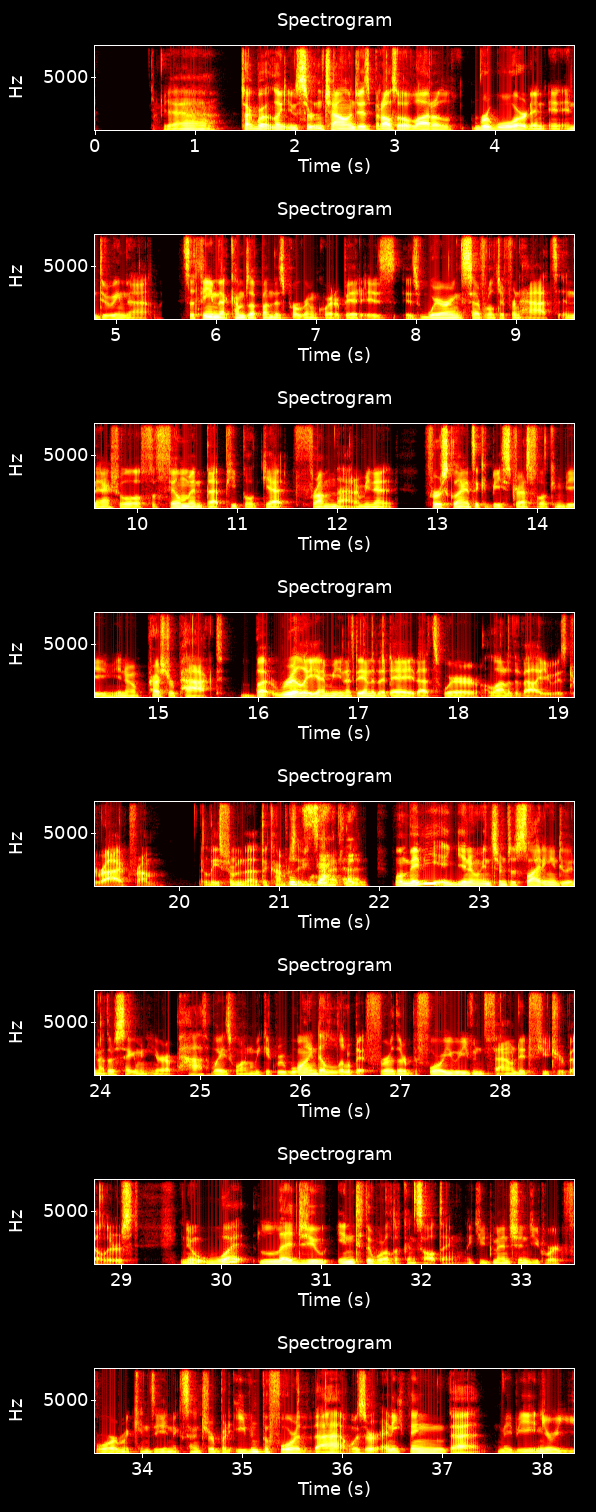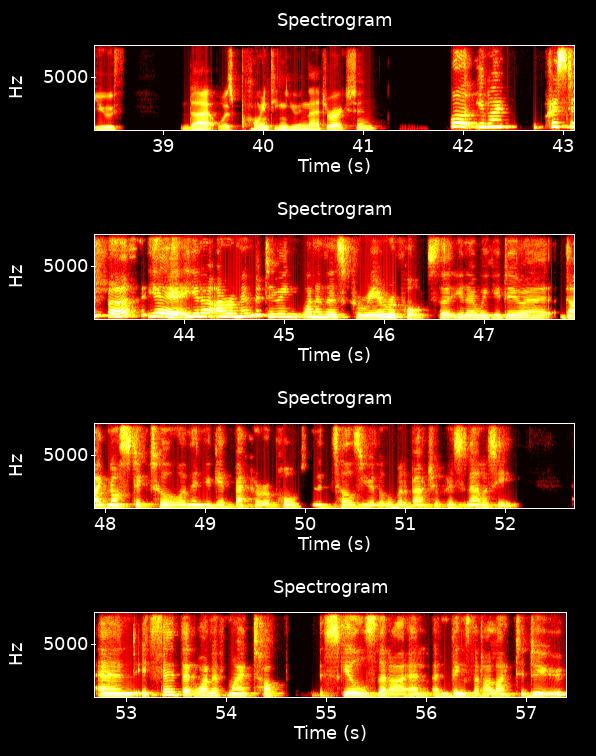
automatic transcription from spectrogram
Yeah. Talk about like certain challenges, but also a lot of reward in, in, in doing that. It's a theme that comes up on this program quite a bit is is wearing several different hats and the actual fulfillment that people get from that. I mean, at first glance, it can be stressful, it can be, you know, pressure packed. But really, I mean, at the end of the day, that's where a lot of the value is derived from, at least from the, the conversations exactly. I've had. Well, maybe, you know, in terms of sliding into another segment here, a pathways one, we could rewind a little bit further before you even founded Future Builders you know what led you into the world of consulting? Like you'd mentioned you'd worked for mckinsey and accenture but even before that was there anything that maybe in your youth that was pointing you in that direction? Well you know christopher yeah you know i remember doing one of those career reports that you know where you do a diagnostic tool and then you get back a report and it tells you a little bit about your personality. And it said that one of my top skills that i and, and things that i like to do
